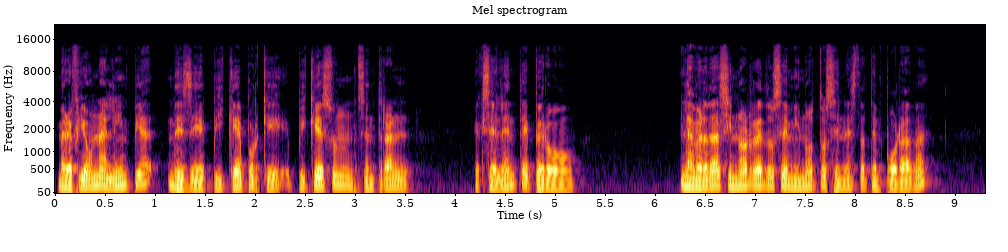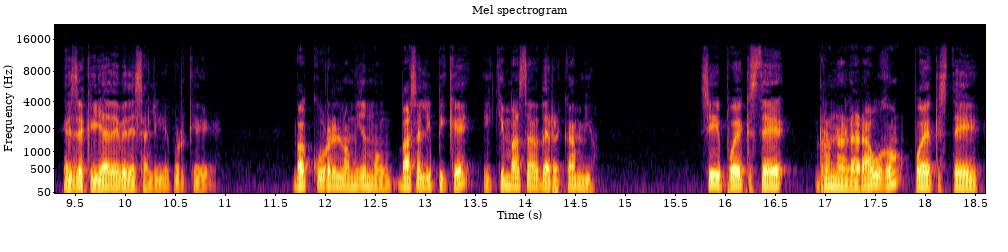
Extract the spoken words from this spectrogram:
Me refiero a una limpia desde Piqué, porque Piqué es un central excelente, pero la verdad, si no reduce minutos en esta temporada, es de que ya debe de salir, porque va a ocurrir lo mismo. Va a salir Piqué y quién va a estar de recambio. Sí, puede que esté Ronald Araujo, puede que esté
